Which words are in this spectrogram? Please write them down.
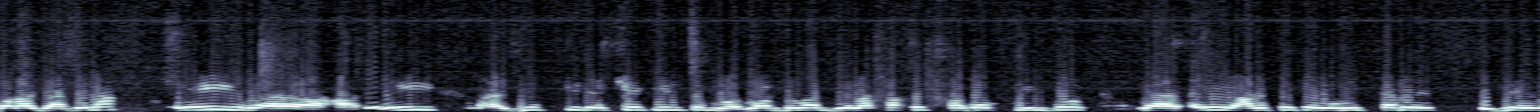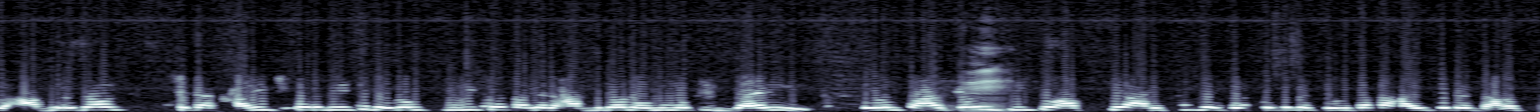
করা যাবে না। এই এই যুক্তি দেখে কিন্তু বর্ধমান জেলা শাসক সদক কিন্তু এই আরএসএস এর অনুষ্ঠানের যে আবেদন সেটা খারিজ করে দিয়েছেন এবং পুলিশও তাদের আবেদন অনুমতি দেয়নি। এবং তারপরেই কিন্তু আজকে আরএসএস এর পক্ষ থেকে কলকাতা হাইকোর্টের দ্বারস্থ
